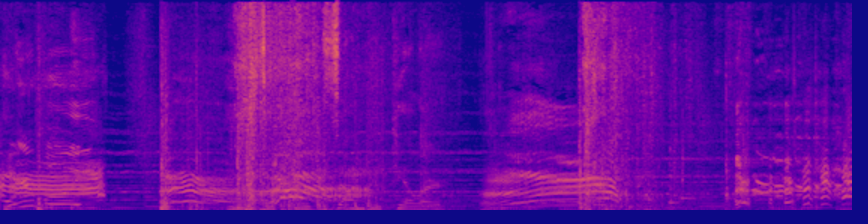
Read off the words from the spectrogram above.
Here, boy. He's a good zombie killer.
